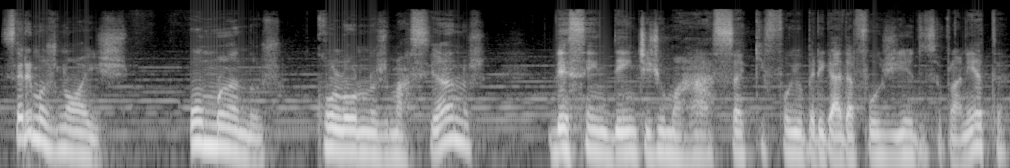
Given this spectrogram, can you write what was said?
Seremos nós, humanos, colonos marcianos, descendentes de uma raça que foi obrigada a fugir do seu planeta?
